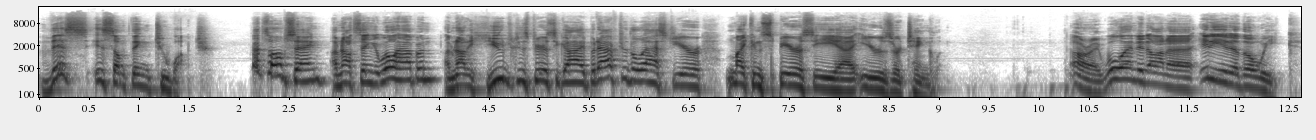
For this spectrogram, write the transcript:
This is something to watch. That's all I'm saying. I'm not saying it will happen. I'm not a huge conspiracy guy, but after the last year, my conspiracy uh, ears are tingling. All right, we'll end it on a idiot of the week.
